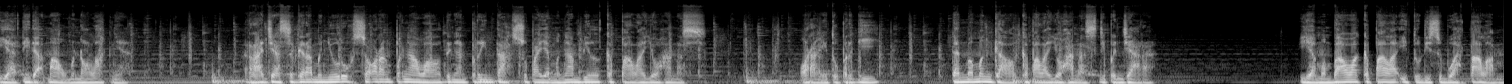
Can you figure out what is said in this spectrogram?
ia tidak mau menolaknya. Raja segera menyuruh seorang pengawal dengan perintah supaya mengambil kepala Yohanes. Orang itu pergi, dan memenggal kepala Yohanes di penjara. Ia membawa kepala itu di sebuah talam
